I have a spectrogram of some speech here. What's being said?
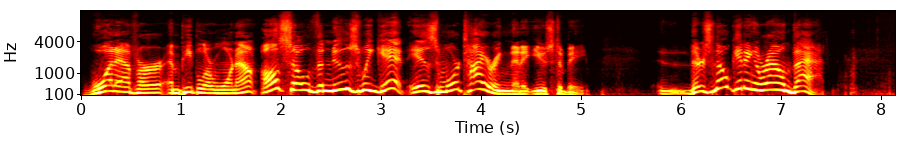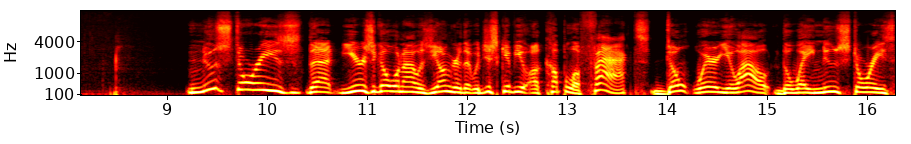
whatever, and people are worn out. Also, the news we get is more tiring than it used to be. There's no getting around that. News stories that years ago when I was younger that would just give you a couple of facts don't wear you out the way news stories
